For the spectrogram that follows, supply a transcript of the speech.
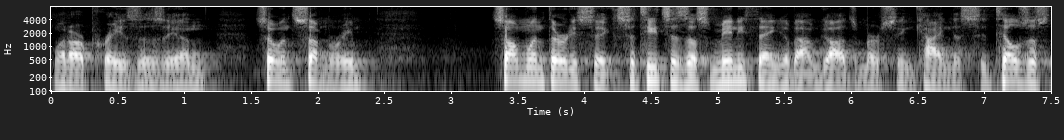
when our praises end. So, in summary, Psalm 136, it teaches us many things about God's mercy and kindness. It tells us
